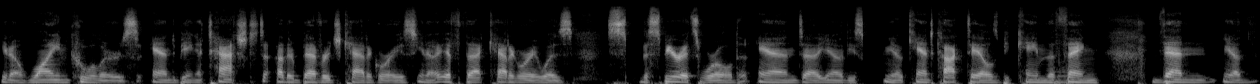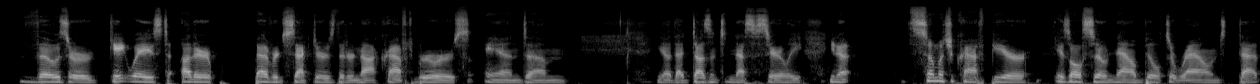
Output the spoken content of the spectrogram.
you know wine coolers and being attached to other beverage categories you know if that category was the spirits world and uh, you know these you know canned cocktails became the thing then you know those are gateways to other beverage sectors that are not craft brewers. And um, you know that doesn't necessarily you know so much of craft beer is also now built around that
